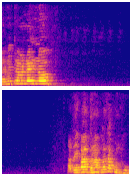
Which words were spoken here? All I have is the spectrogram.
तर मित्रमंडळींनो आता हे भात धन आपला झाकून ठेवू.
